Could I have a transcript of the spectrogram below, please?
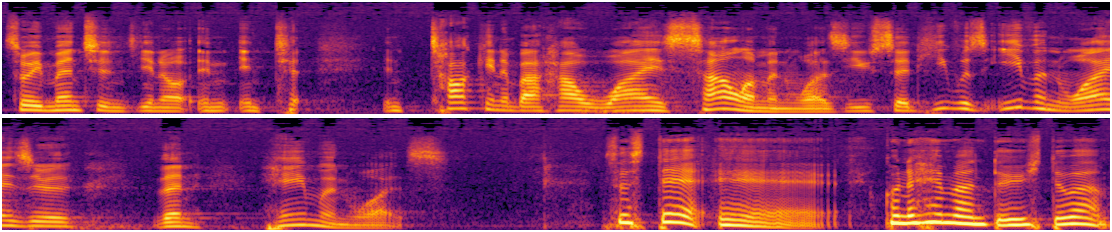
So he mentioned, you know, in, in, t- in talking about how wise Solomon was, you said he was even wiser than Haman was. そして、えーこのヘマンという人は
